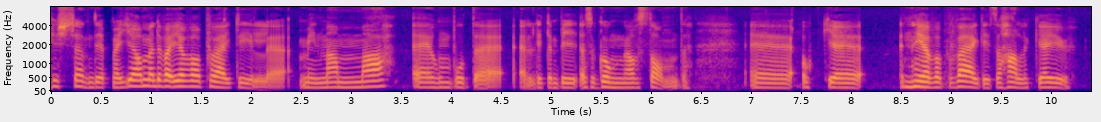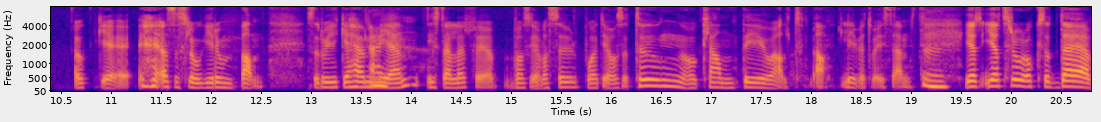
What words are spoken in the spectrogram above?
hur kände jag mig? Ja men det var, jag var på väg till eh, min mamma. Eh, hon bodde en liten bit, alltså gångavstånd. Eh, och eh, när jag var på väg dit så halkade jag ju. Och eh, alltså slog i rumpan. Så då gick jag hem Aj. igen istället för jag var så jävla sur på att jag var så tung och klantig och allt. Ja, livet var ju sämst. Jag, jag tror också det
